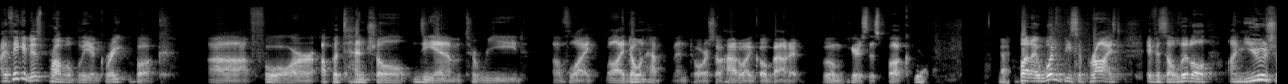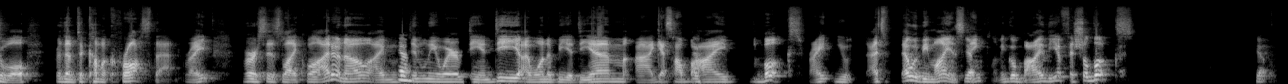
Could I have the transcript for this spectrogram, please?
I think it is probably a great book uh, for a potential DM to read. Of like, well, I don't have a mentor, so how do I go about it? Boom, here's this book. Yeah. But I wouldn't be surprised if it's a little unusual for them to come across that, right? Versus like, well, I don't know, I'm yeah. dimly aware of D and D. I want to be a DM. I guess I'll buy yeah. the books, right? You that's that would be my instinct. Let me go buy the official books. Yep.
